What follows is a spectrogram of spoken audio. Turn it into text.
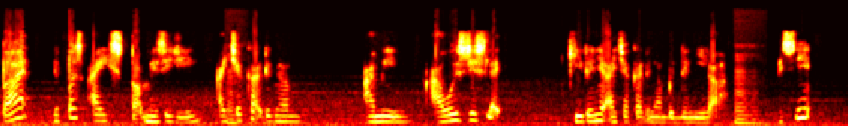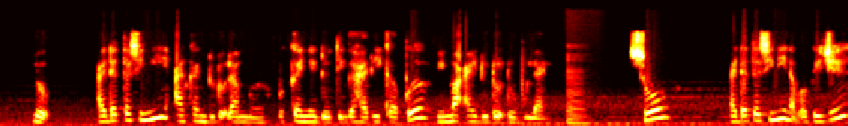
But Lepas I stop messaging I Hmm. cakap dengan I mean I was just like Kiranya I cakap dengan benda ni lah Mhm. I said Look I datang sini I akan duduk lama Bukannya 2-3 hari ke apa Memang I duduk 2 bulan Hmm. So I datang sini nak buat kerja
